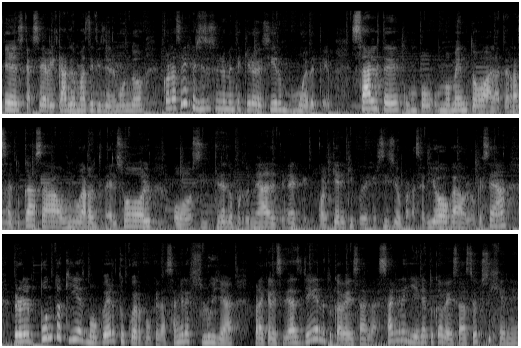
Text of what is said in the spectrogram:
tienes que hacer el cardio más difícil del mundo. Con hacer ejercicio simplemente quiero decir muévete. Salte un, un momento a la terraza de tu casa o un lugar donde te dé el sol o si tienes la oportunidad de tener cualquier equipo de ejercicio para hacer yoga o lo que sea. Pero el punto aquí es mover tu cuerpo, que la sangre fluya para que las ideas lleguen a tu cabeza, la sangre llegue a tu cabeza, se oxigene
